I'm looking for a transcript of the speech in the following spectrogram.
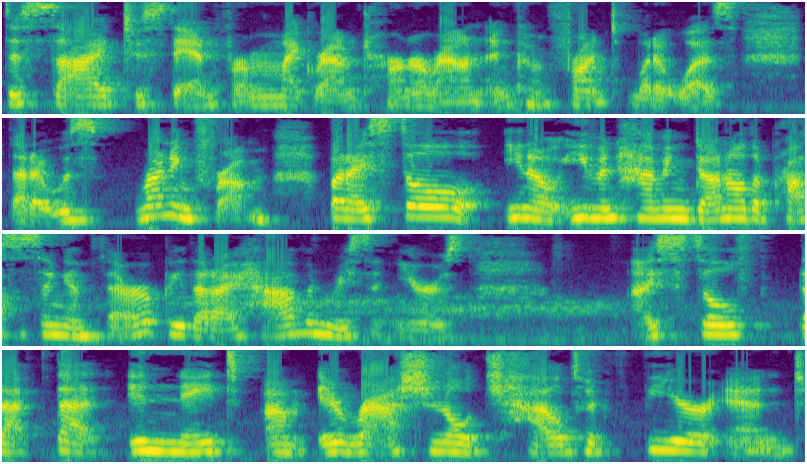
decide to stand firm my ground, turn around and confront what it was that I was running from. But I still, you know, even having done all the processing and therapy that I have in recent years, I still that that innate um, irrational childhood fear and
